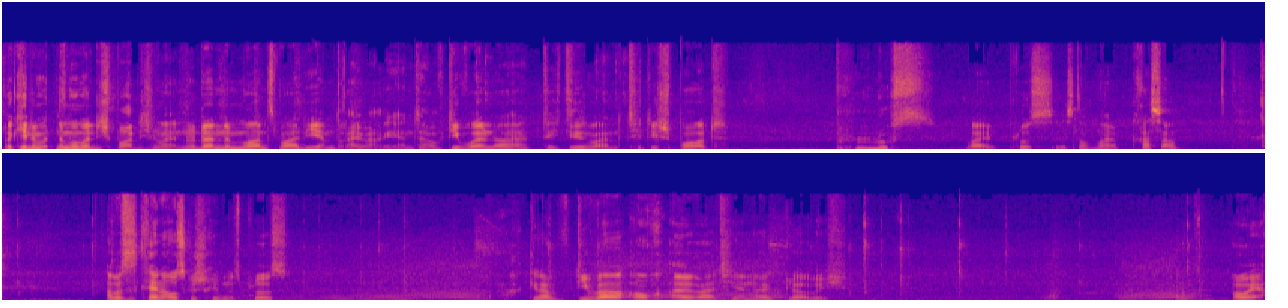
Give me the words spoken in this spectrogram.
Okay, nimm, nimm wir mal die sportlichen Varianten, oder? Nehmen wir uns mal die M3-Variante. Auf die wollen wir, die, die waren TT Sport Plus. Weil Plus ist nochmal krasser. Aber es ist kein ausgeschriebenes Plus. Ach, genau, die war auch Allrad hier, ne? Glaube ich. Oh ja,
